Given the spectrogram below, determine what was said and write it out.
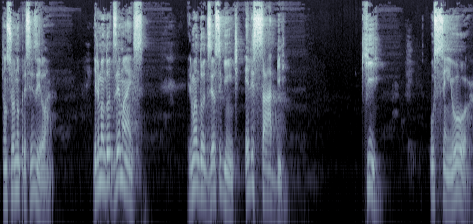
Então o senhor não precisa ir lá. Ele mandou dizer mais. Ele mandou dizer o seguinte: ele sabe que o Senhor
